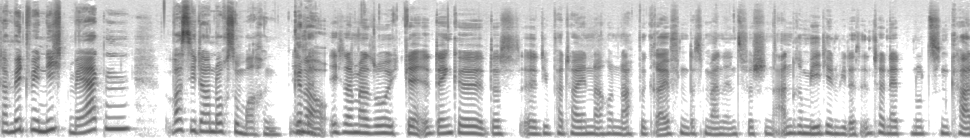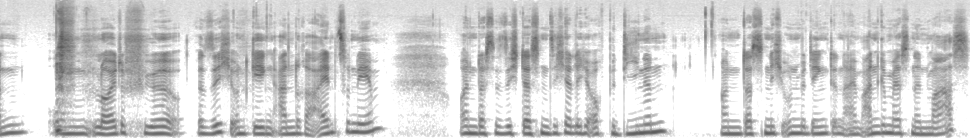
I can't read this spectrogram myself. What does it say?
damit wir nicht merken, was sie da noch so machen. Genau. Ich sag, ich sag mal so, ich denke, dass äh, die Parteien nach und nach begreifen, dass man inzwischen andere Medien wie das Internet nutzen kann, um Leute für sich und gegen andere einzunehmen. Und dass sie sich dessen sicherlich auch bedienen. Und das nicht unbedingt in einem angemessenen Maß.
